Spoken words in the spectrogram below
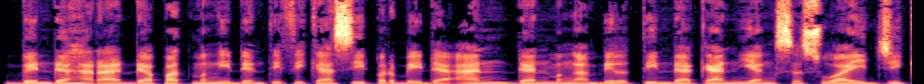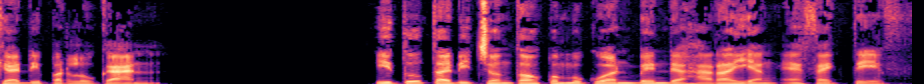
bendahara dapat mengidentifikasi perbedaan dan mengambil tindakan yang sesuai jika diperlukan. Itu tadi contoh pembukuan bendahara yang efektif.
